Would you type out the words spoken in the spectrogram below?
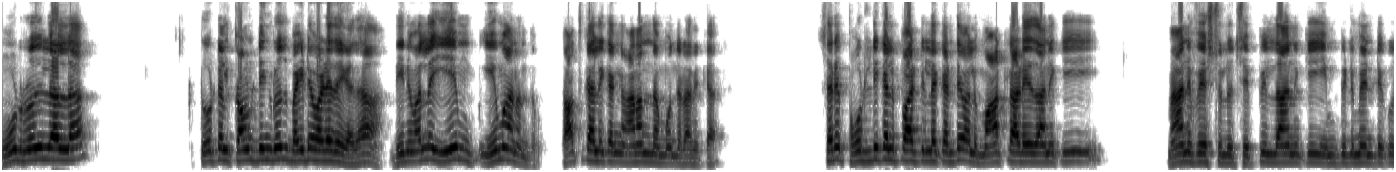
మూడు రోజులల్లా టోటల్ కౌంటింగ్ రోజు బయట పడేదే కదా. దీనివల్ల ఏం ఏం ఆనందం? తాత్కాలికంగా ఆనందం పొందడానిక? సరే పొలిటికల్ పార్టీల కంటే వాళ్ళు మాట్లాడేదానికి మేనిఫెస్టోలు చెప్పిన దానికి ఇంప్లిమెంట్కు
